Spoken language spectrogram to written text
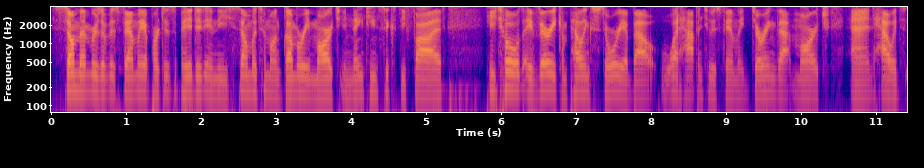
some members of his family have participated in the Selma to Montgomery March in 1965. He told a very compelling story about what happened to his family during that march and how it's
